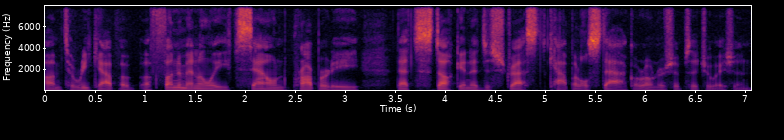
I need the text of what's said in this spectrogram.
um, to recap a, a fundamentally sound property that's stuck in a distressed capital stack or ownership situation.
